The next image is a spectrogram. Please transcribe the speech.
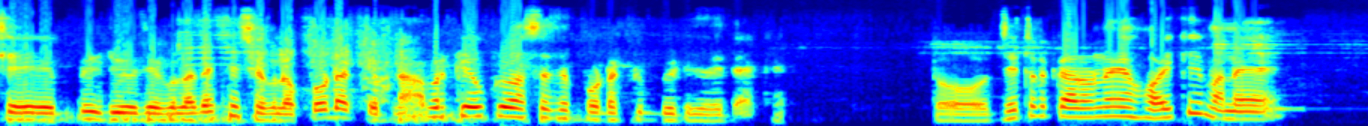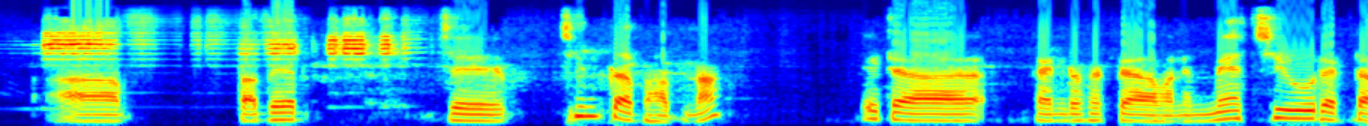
সে ভিডিও যেগুলো দেখে সেগুলো প্রোডাক্টিভ না। আবার কেউ কেউ আছে যে প্রোডাক্টিভ ভিডিওই দেখে। তো যেটার কারণে হয় কি মানে তাদের যে চিন্তা ভাবনা, এটা কাইন্ড অফ একটা মানে ম্যাচিউর একটা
